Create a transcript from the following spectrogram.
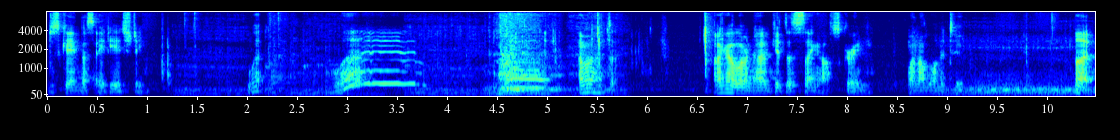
Just kidding, that's ADHD. What? What? What? I'm gonna have to... I gotta learn how to get this thing off screen when I wanted to. But,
